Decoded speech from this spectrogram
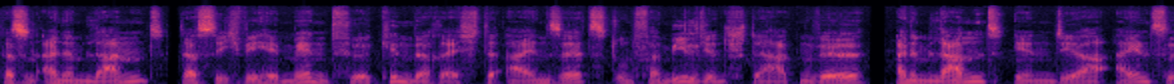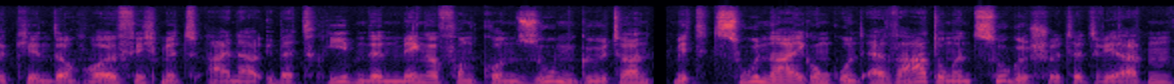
dass in einem Land, das sich vehement für Kinderrechte einsetzt und Familien stärken will, einem Land, in der Einzelkinder häufig mit einer übertriebenen Menge von Konsumgütern mit Zuneigung und Erwartungen zugeschüttet werden,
